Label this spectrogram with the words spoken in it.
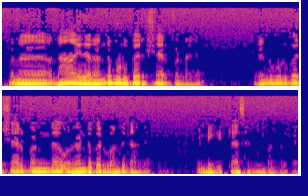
இப்போ நான் நான் இதை ரெண்டு மூணு பேருக்கு ஷேர் பண்ணாங்க. ரெண்டு மூணு பேர் ஷேர் பண்ண ஒரு ரெண்டு பேர் வந்துட்டாங்க இன்றைக்கி கிளாஸ் அட்டன் பண்ணுறதுக்கு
